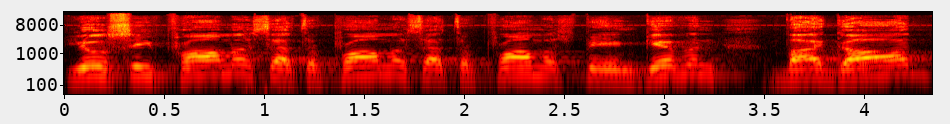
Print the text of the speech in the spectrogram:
you'll see promise after promise after promise being given by God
